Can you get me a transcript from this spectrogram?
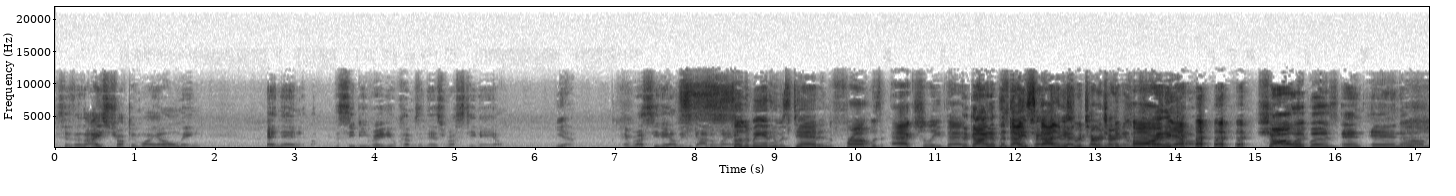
He says an ice truck in Wyoming, and then the CB radio comes in. There's Rusty Nail, Yeah. and Rusty Nail he got away. So the man who was dead in the front was actually that The guy that was the nice guy that was yeah, the returning, returning the the car. credit Yeah. Charlotte was and and um,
